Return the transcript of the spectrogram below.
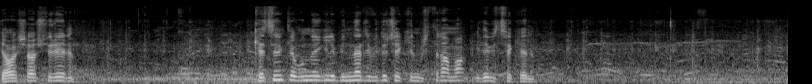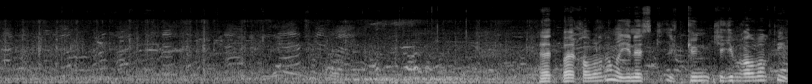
Yavaş yavaş yürüyelim. Kesinlikle bununla ilgili binlerce video çekilmiştir ama bir de biz çekelim. Evet bayağı kalabalık ama yine ilk günkü gibi kalabalık değil.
